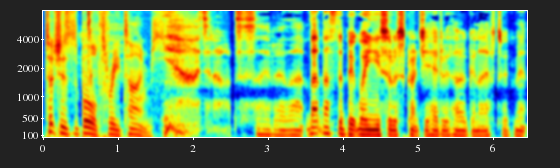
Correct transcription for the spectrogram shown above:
Touches the ball three times. Yeah, I don't know what to say about that. That that's the bit where you sort of scratch your head with Hogan. I have to admit.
